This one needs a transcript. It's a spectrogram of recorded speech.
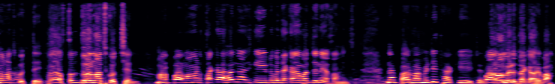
ছৌ নাচ করতে। রাস্তার নাচ করছেন। মানে পারমানেন্ট থাকা হয় না আজকে ইউটিউবে দেখা হবার জন্য আসা হয়েছে। না পারমানেন্টই থাকি এটা পারমানেন্ট দেখা হয় বাহ।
